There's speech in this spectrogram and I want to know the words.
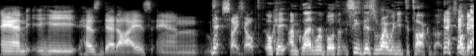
and he has dead eyes and looks psycho. Okay, I'm glad we're both. See, this is why we need to talk about this. Okay,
